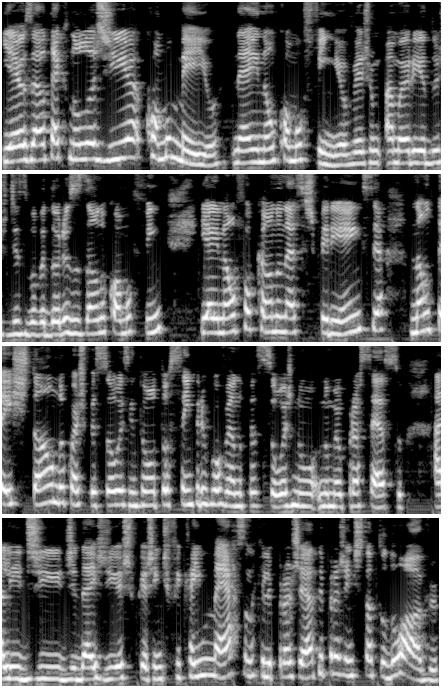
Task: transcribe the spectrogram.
e aí usar a tecnologia como meio, né, e não como fim. Eu vejo a maioria dos desenvolvedores usando como fim, e aí não focando nessa experiência, não testando com as pessoas, então eu tô sempre envolvendo pessoas no, no meu processo ali de, de 10 dias, porque a gente fica imerso naquele projeto e pra gente tá tudo óbvio.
